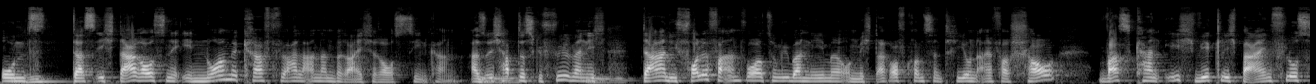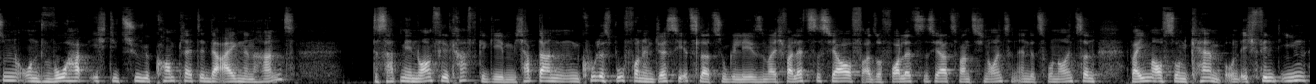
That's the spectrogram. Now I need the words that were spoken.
Und mhm. dass ich daraus eine enorme Kraft für alle anderen Bereiche rausziehen kann. Also ich habe mhm. das Gefühl, wenn ich mhm. da die volle Verantwortung übernehme und mich darauf konzentriere und einfach schaue, was kann ich wirklich beeinflussen und wo habe ich die Züge komplett in der eigenen Hand. Das hat mir enorm viel Kraft gegeben. Ich habe da ein, cooles Buch von dem Jesse Itzler zugelesen, weil ich war letztes Jahr auf, also vorletztes Jahr 2019, Ende 2019, bei ihm auf so ein Camp und ich finde ihn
